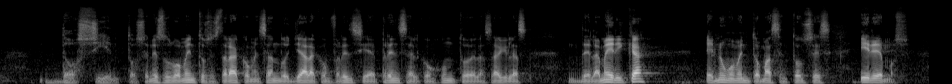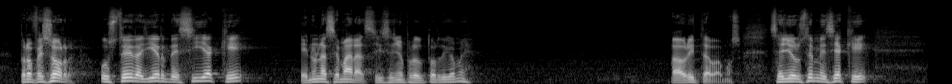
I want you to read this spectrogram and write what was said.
200. En estos momentos estará comenzando ya la conferencia de prensa del conjunto de las Águilas del América. En un momento más entonces iremos. Profesor, usted ayer decía que en una semana, sí señor productor, dígame. Ahorita vamos. Señor, usted me decía que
